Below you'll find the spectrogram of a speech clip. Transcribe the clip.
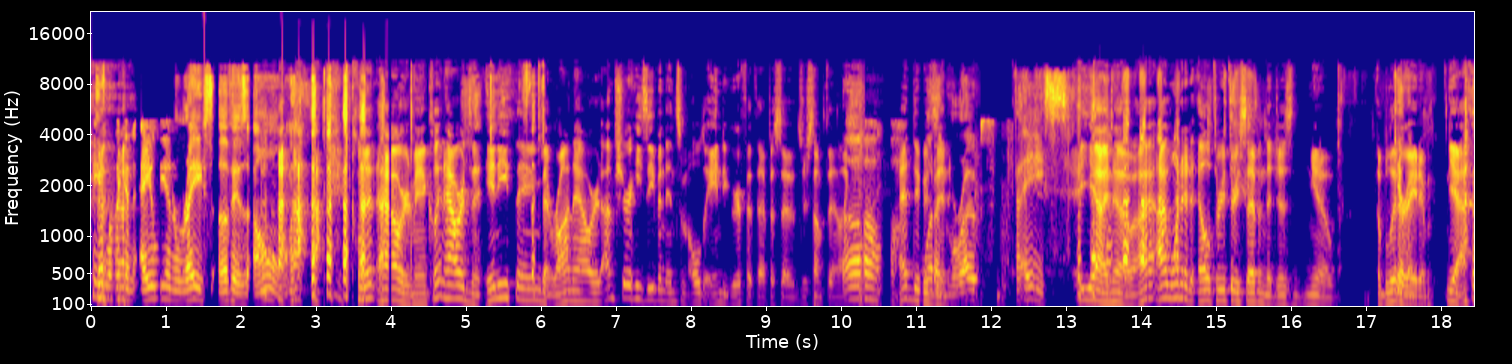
He's like an alien race of his own. Clint Howard, man. Clint Howard's in anything that Ron Howard. I'm sure he's even in some old Andy Griffith episodes or something. Like, oh, that dude's what a in. gross face. Uh, yeah, I know. I, I wanted L three three seven to just you know obliterate him. Yeah.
